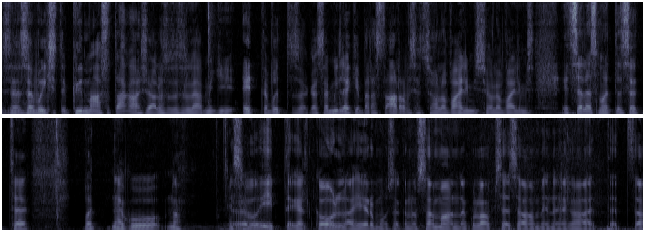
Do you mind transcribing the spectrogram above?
sa, sa võiksid kümme aastat tagasi alustada selle mingi ettevõtlusega, sa millegipärast arvasid, et sa ei ole valmis, sa ei ole valmis. et selles mõttes, et vot nagu noh, see võib tegelikult ka olla hirmus, aga noh, sama on nagu lapse saamine ka, et, et sa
